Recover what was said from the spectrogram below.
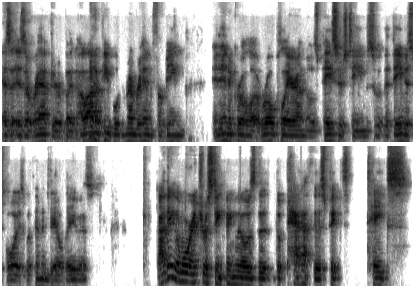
as a, as a Raptor, but a lot of people remember him for being an integral uh, role player on those Pacers teams with the Davis boys, with him and Dale Davis. I think the more interesting thing, though, is the the path this pick takes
